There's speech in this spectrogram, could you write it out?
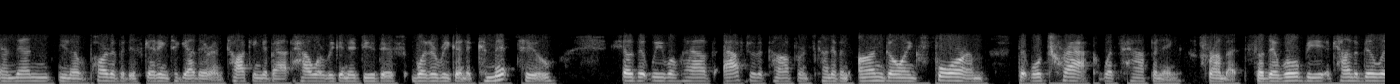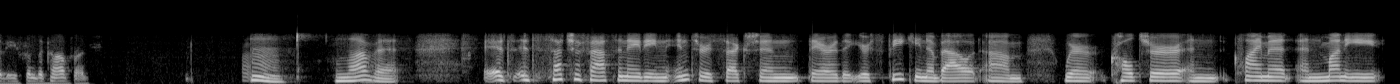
and then you know part of it is getting together and talking about how are we going to do this what are we going to commit to so that we will have after the conference kind of an ongoing forum that will track what's happening from it. So there will be accountability from the conference. Mm, love it it's it's such a fascinating intersection there that you're speaking about, um, where culture and climate and money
